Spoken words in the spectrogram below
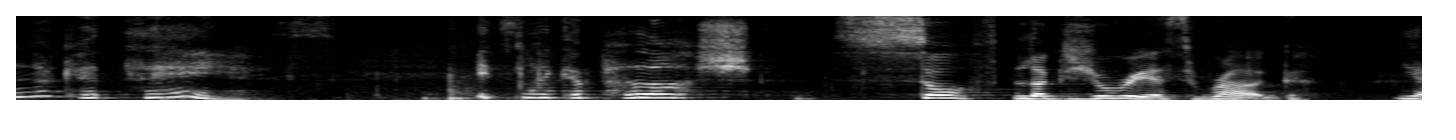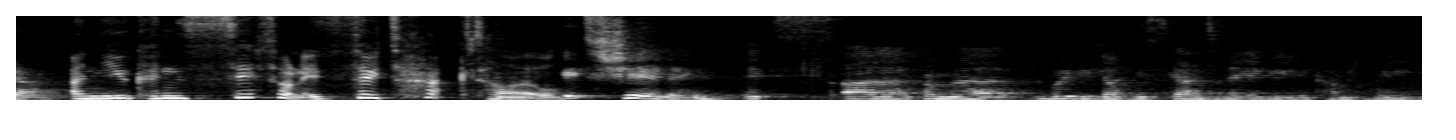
look at this. It's like a plush, soft, luxurious rug. Yeah. And you can sit on it. It's so tactile. It's shearling. It's uh, from a really lovely Scandinavian company.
